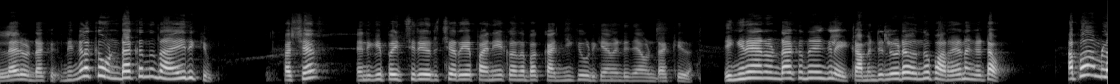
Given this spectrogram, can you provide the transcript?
എല്ലാവരും ഉണ്ടാക്കി നിങ്ങളൊക്കെ ഉണ്ടാക്കുന്നതായിരിക്കും. പക്ഷെ എനിക്കിപ്പോൾ ഇച്ചിരി ഒരു ചെറിയ പനിയൊക്കെ വന്നപ്പോൾ കഞ്ഞിക്ക് കുടിക്കാൻ വേണ്ടി ഞാൻ ഉണ്ടാക്കിയതാണ് ഇങ്ങനെയാണ് ഉണ്ടാക്കുന്നതെങ്കിലേ കമന്റിലൂടെ ഒന്ന് പറയണം കേട്ടോ. അപ്പോൾ നമ്മൾ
